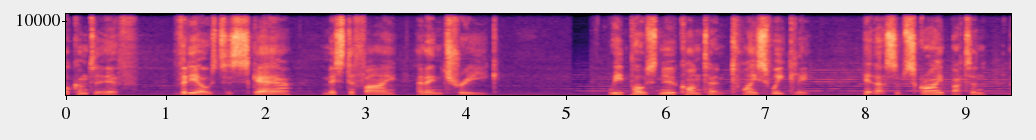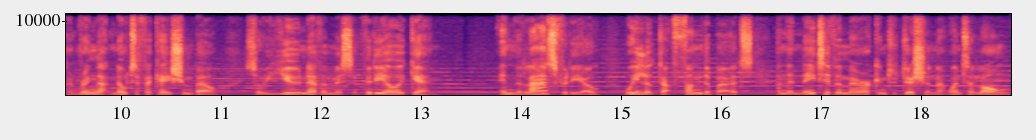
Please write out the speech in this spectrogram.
welcome to IF, videos to scare, mystify and intrigue. We post new content twice weekly. Hit that subscribe button and ring that notification bell so you never miss a video again. In the last video, we looked at thunderbirds and the Native American tradition that went along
